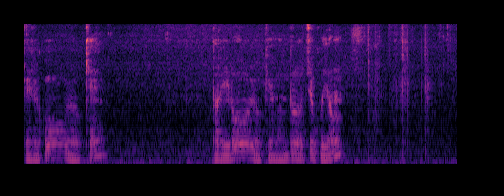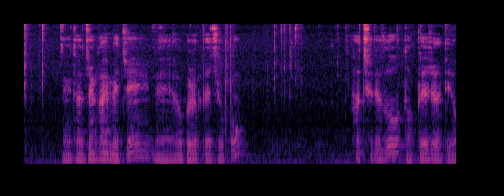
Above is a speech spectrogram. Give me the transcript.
그리고 이렇게 다리로 이렇게 만들어주고요. 네, 일단 젠카이 매직 네 얼굴을 빼주고 하체도 더 빼줘야 돼요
